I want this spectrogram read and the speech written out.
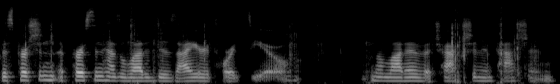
This person, a person has a lot of desire towards you, and a lot of attraction and passion.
